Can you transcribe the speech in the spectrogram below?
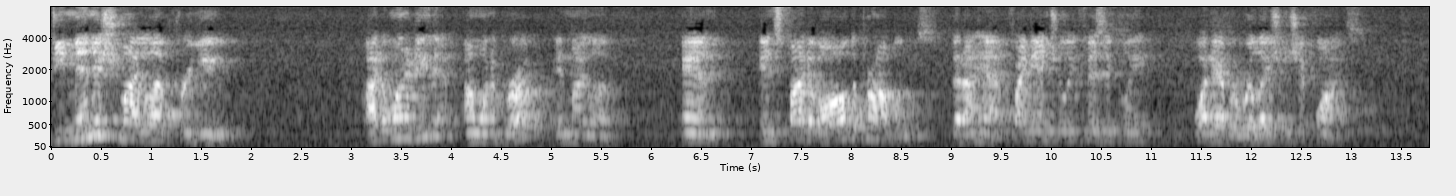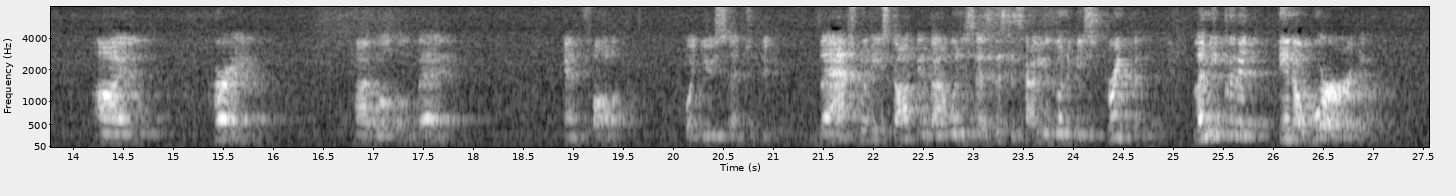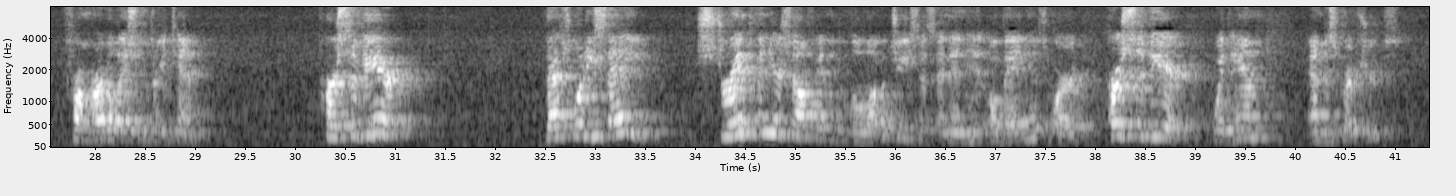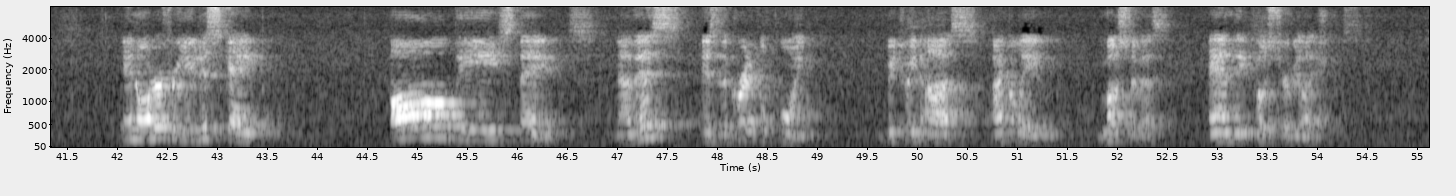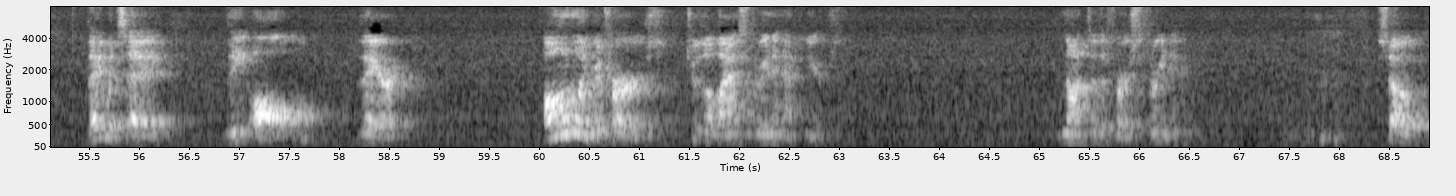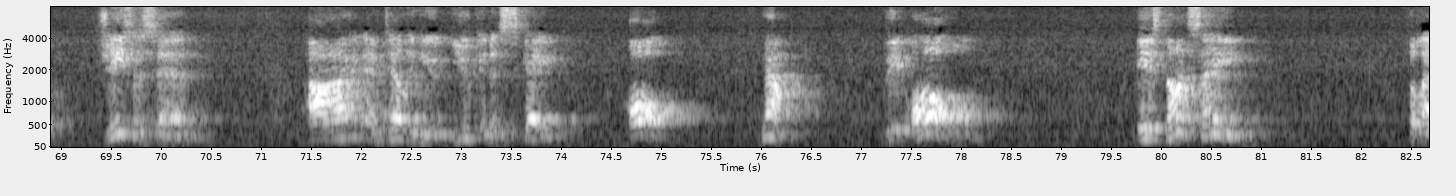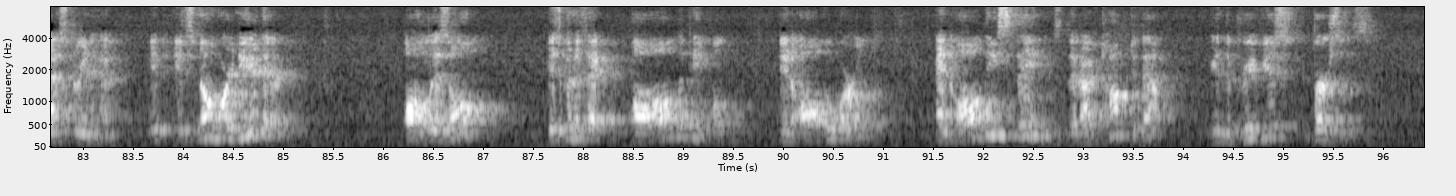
diminish my love for you. I don't want to do that. I want to grow in my love. And in spite of all the problems that I have, financially, physically, whatever, relationship wise, I pray I will obey and follow what you said to do. That's what he's talking about when he says this is how you're going to be strengthened. Let me put it in a word from Revelation 3:10. Persevere. That's what he's saying. Strengthen yourself in the love of Jesus and in his, obeying his word. Persevere with him and the scriptures in order for you to escape all these things. Now, this is the critical point between us, I believe, most of us, and the post tribulationists. They would say the all there only refers to the last three and a half years, not to the first three half. So, Jesus said, I am telling you, you can escape all. Now, the all is not saying the last three and a half. It, it's nowhere near there. All is all. It's going to affect all the people in all the world. And all these things that I've talked about in the previous verses,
